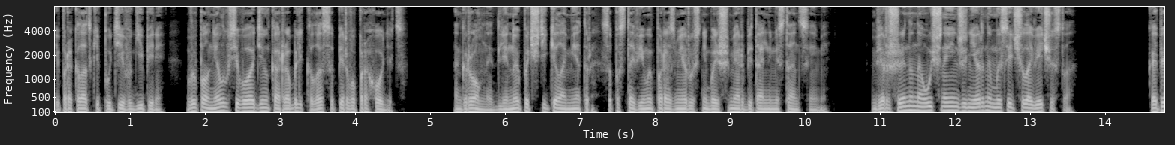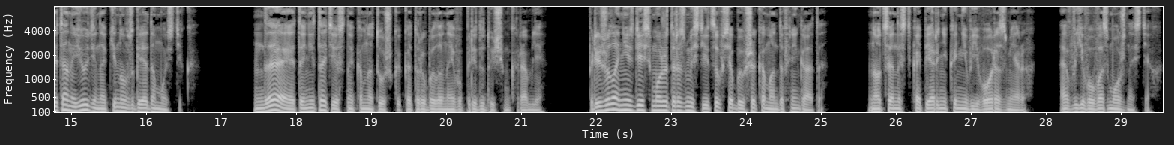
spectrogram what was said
и прокладке пути в гипере выполнял всего один корабль класса «Первопроходец». Огромный, длиной почти километр, сопоставимый по размеру с небольшими орбитальными станциями. Вершина научной и инженерной мысли человечества. Капитан Юди накинул взглядом мостик. Да, это не та тесная комнатушка, которая была на его предыдущем корабле. При желании здесь может разместиться вся бывшая команда фрегата. Но ценность Коперника не в его размерах, а в его возможностях.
